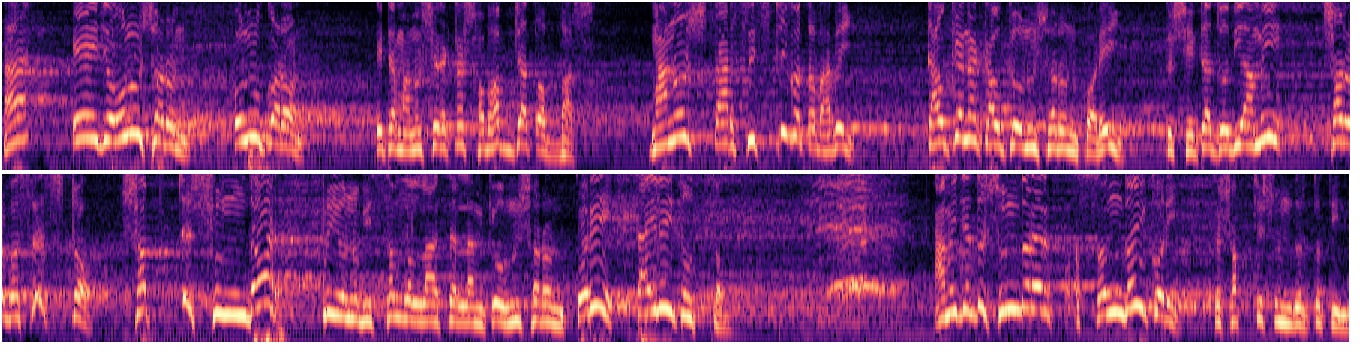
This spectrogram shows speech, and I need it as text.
হ্যাঁ? এই যে অনুসরণ, অনুকরণ, এটা মানুষের একটা স্বভাবজাত অভ্যাস। মানুষ তার সৃষ্টিগতভাবেই কাউকে না কাউকে অনুসরণ করেই। তো সেটা যদি আমি সর্বশ্রেষ্ঠ, সবচেয়ে সুন্দর প্রিয় নবী সাল্লাহ সাল্লামকে অনুসরণ করি, তাইলেই তো উত্তম। আমি যেহেতু সুন্দরের পছন্দই করি, তো সবচেয়ে সুন্দর তো তিনি।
